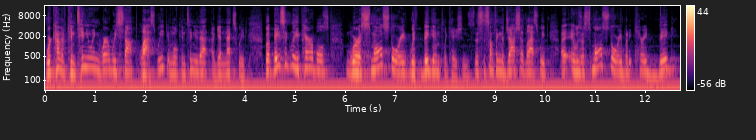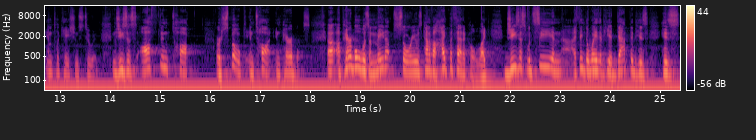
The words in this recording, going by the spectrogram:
we're kind of continuing where we stopped last week, and we'll continue that again next week. But basically, parables were a small story with big implications. This is something that Josh said last week. Uh, it was a small story, but it carried big implications to it. And Jesus often talked or spoke and taught in parables. Uh, a parable was a made up story, it was kind of a hypothetical. Like Jesus would see, and I think the way that he adapted his, his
